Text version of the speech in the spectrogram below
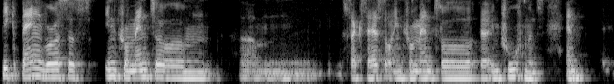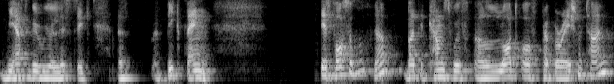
big bang versus incremental um, um, success or incremental uh, improvements. And we have to be realistic. As a big bang is possible, yeah, but it comes with a lot of preparation time,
